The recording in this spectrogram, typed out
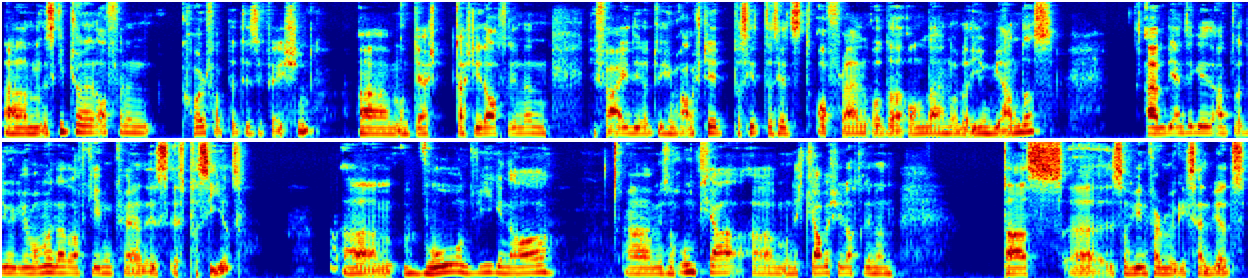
Ähm, es gibt schon einen offenen Call for Participation. Ähm, und der, da steht auch drinnen die Frage, die natürlich im Raum steht, passiert das jetzt offline oder online oder irgendwie anders? Ähm, die einzige Antwort, die wir momentan darauf geben können, ist, es passiert. Ähm, wo und wie genau ähm, ist noch unklar. Ähm, und ich glaube, es steht auch drinnen, dass äh, es auf jeden Fall möglich sein wird,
